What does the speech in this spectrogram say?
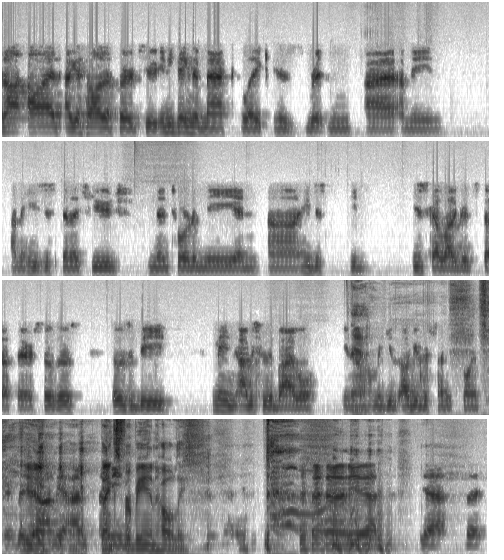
and I'll, I'll add, I guess I'll add a third too. Anything that Mac Lake has written, I, I mean, I mean, he's just been a huge mentor to me, and uh, he just he, he just got a lot of good stuff there. So those those would be, I mean, obviously the Bible. You know, Yeah. I'm gonna give I'll give the Sunday school answer. But Yeah. no, I mean, I, I Thanks mean, for being holy. yeah, yeah. But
